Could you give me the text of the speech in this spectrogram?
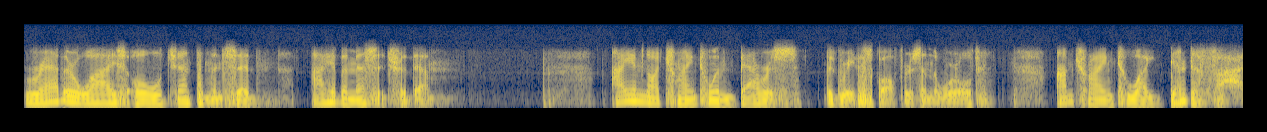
rather wise old gentleman said, I have a message for them. I am not trying to embarrass the greatest golfers in the world. I'm trying to identify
